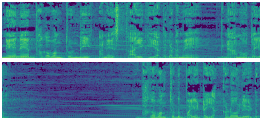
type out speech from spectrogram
నేనే భగవంతుణ్ణి అనే స్థాయికి ఎదగడమే జ్ఞానోదయం. భగవంతుడు బయట ఎక్కడో లేడు.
